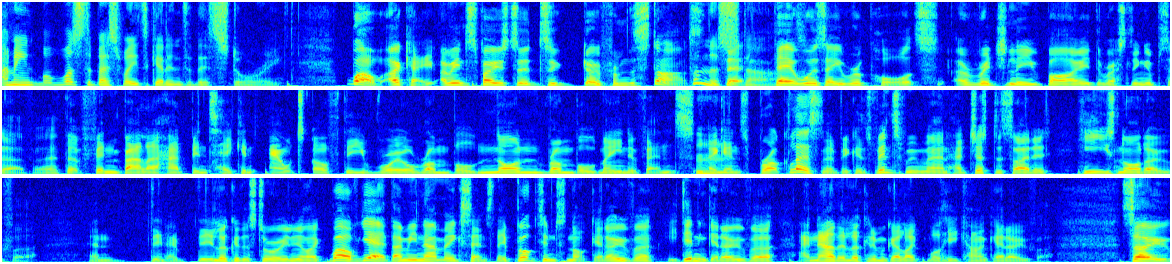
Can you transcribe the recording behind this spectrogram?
I mean, what's the best way to get into this story? Well, okay. I mean, suppose to, to go from the start. From the There- start. There was a report originally by the Wrestling Observer that Finn Balor had been taken out of the Royal Rumble non Rumble main events Mm-hmm. against Brock Lesnar because Vince McMahon had just decided he's not over. And, you know, you look at the story and you're like, well, yeah, I mean, that makes sense. They booked him to not get over. He didn't get over. And now they look at him and go, like, well, he can't get over. So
